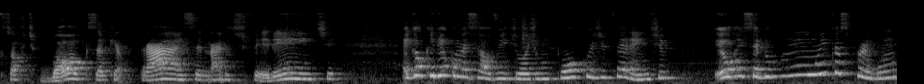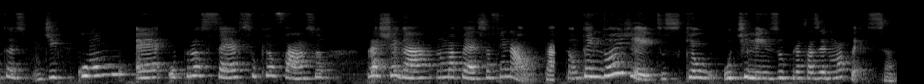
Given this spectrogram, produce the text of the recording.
Softbox aqui atrás, cenário diferente. É que eu queria começar o vídeo hoje um pouco diferente. Eu recebo muitas perguntas de como é o processo que eu faço para chegar numa peça final, tá? Então, tem dois jeitos que eu utilizo para fazer uma peça.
